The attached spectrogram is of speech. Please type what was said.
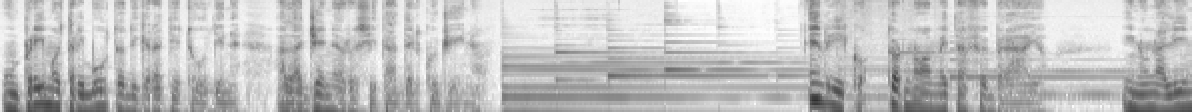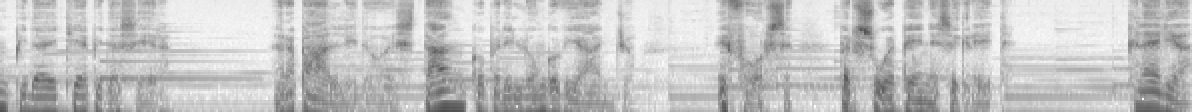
un primo tributo di gratitudine alla generosità del cugino. Enrico tornò a metà febbraio, in una limpida e tiepida sera. Era pallido e stanco per il lungo viaggio e forse per sue pene segrete. Clelia,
